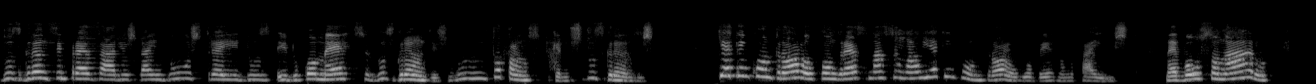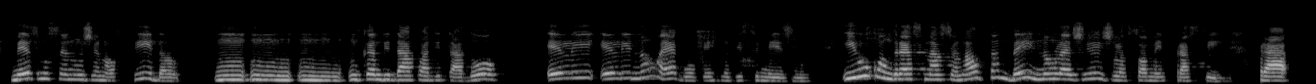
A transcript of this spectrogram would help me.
dos grandes empresários da indústria e, dos, e do comércio, dos grandes, não estou falando dos pequenos, dos grandes, que é quem controla o Congresso Nacional e é quem controla o governo no país. Né? Bolsonaro, mesmo sendo um genocida, um, um, um, um candidato a ditador, ele, ele não é governo de si mesmo. E o Congresso Nacional também não legisla somente para si, pra,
